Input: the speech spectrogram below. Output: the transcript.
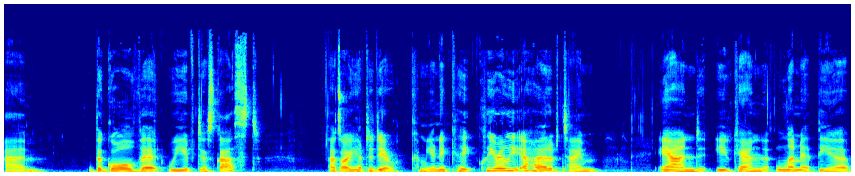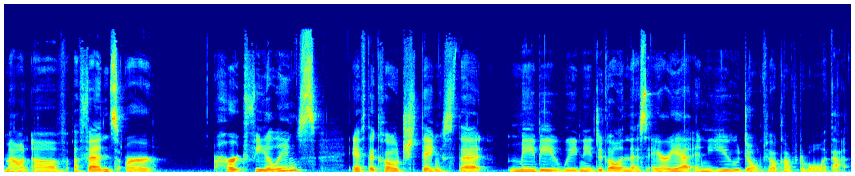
um, the goal that we've discussed. That's all you have to do. Communicate clearly ahead of time, and you can limit the amount of offense or hurt feelings if the coach thinks that maybe we need to go in this area and you don't feel comfortable with that.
